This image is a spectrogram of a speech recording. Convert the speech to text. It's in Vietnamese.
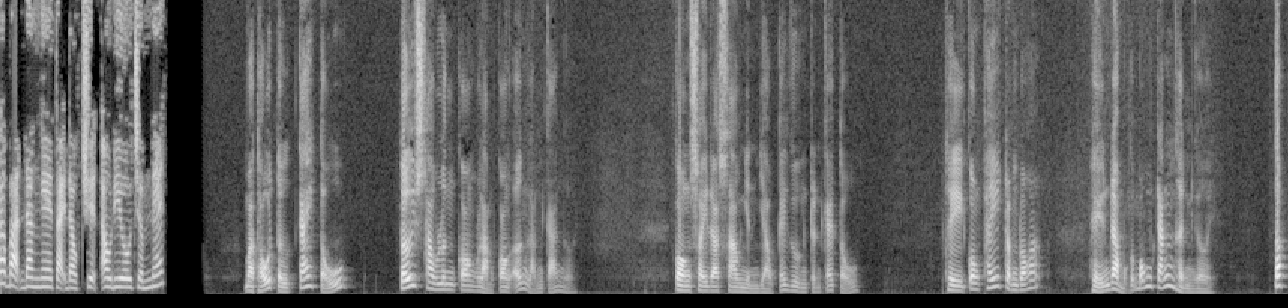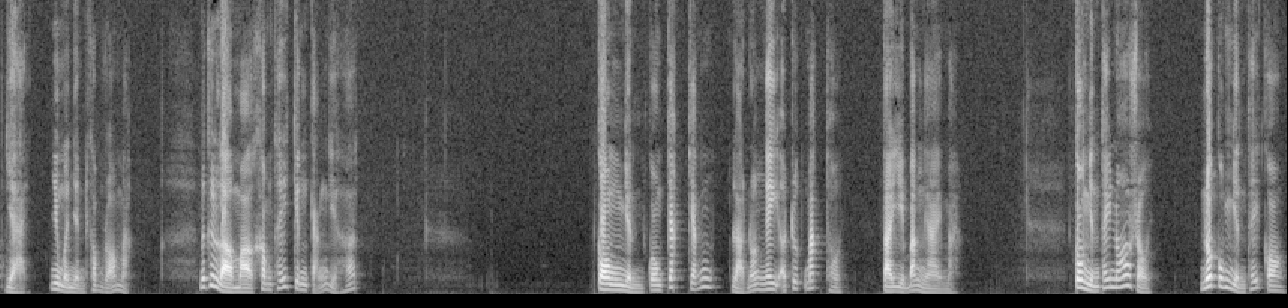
Các bạn đang nghe tại đọc truyện audio.net. Mà thổi từ cái tủ, tới sau lưng con làm con ớn lạnh cả người. Con xoay ra sau nhìn vào cái gương trên cái tủ. Thì con thấy trong đó hiện ra một cái bóng trắng hình người. Tóc dài, nhưng mà nhìn không rõ mặt. Nó cứ lờ mờ không thấy chân cẳng gì hết. Con nhìn con chắc chắn là nó ngay ở trước mắt thôi. Tại vì ban ngày mà. Con nhìn thấy nó rồi. Nó cũng nhìn thấy con.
